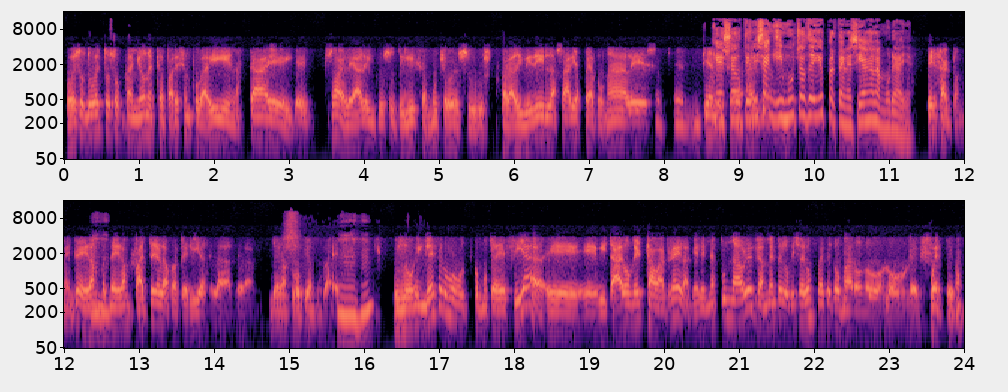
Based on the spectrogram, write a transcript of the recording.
Por eso todos estos esos cañones que aparecen por ahí en las calles y que, tú ¿sabes? Leal incluso utiliza muchos de sus, para dividir las áreas peatonales, ¿entiendes? Que se utilizan y muchos de ellos pertenecían a la muralla. Exactamente, eran, eran parte de las baterías de la, de la, de la propia muralla. Y los ingleses, como, como te decía, eh, evitaron esta barrera que era inexpugnable y realmente lo que hicieron fue que tomaron lo, lo, el fuerte, ¿no?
